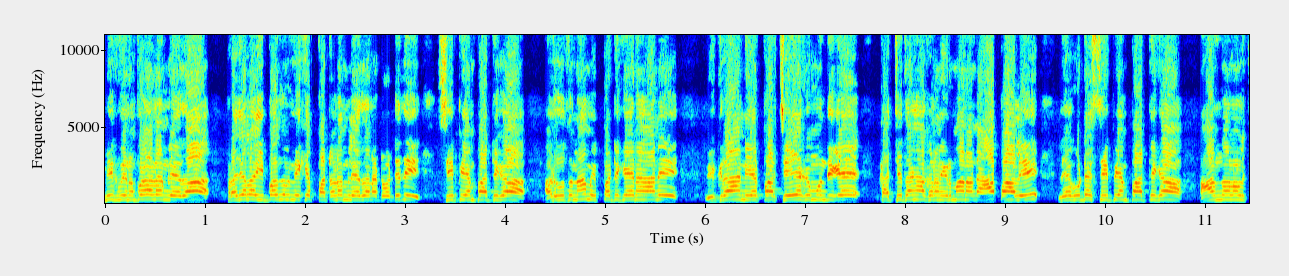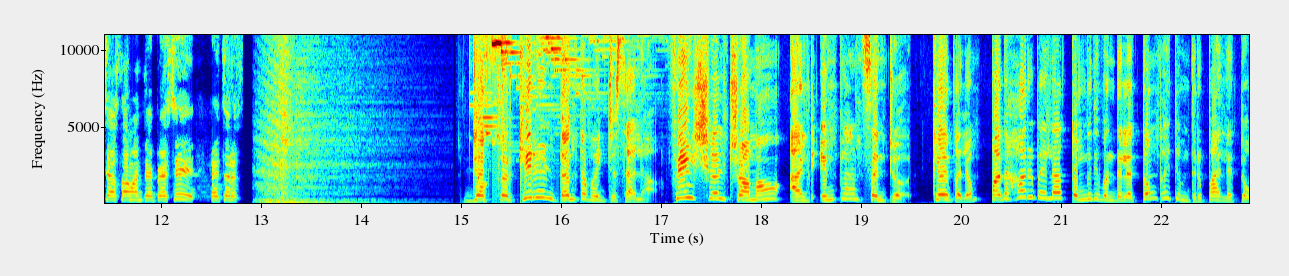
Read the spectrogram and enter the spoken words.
మీకు వినపడడం లేదా? ప్రజల ఇబ్బందులు మీకే పట్టడం లేదా అన్నటువంటిది సిపిఎం పార్టీగా అడుగుతున్నాం. ఇప్పటికైనా కానీ విగ్రహాన్ని ఏర్పాటు చేయకముందుకే ఖచ్చితంగా అక్కడ నిర్మాణాన్ని ఆపాలి. లేకుంటే సిపిఎం పార్టీగా ఆందోళనలు చేస్తామని చెప్పేసి హెచ్చరిస్తున్నాం డాక్టర్ కిరణ్ దంత వైద్యశాల facial trauma and implant centre కేవలం పదహారు వేల తొమ్మిది వందల తొంభై తొమ్మిది రూపాయలతో.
